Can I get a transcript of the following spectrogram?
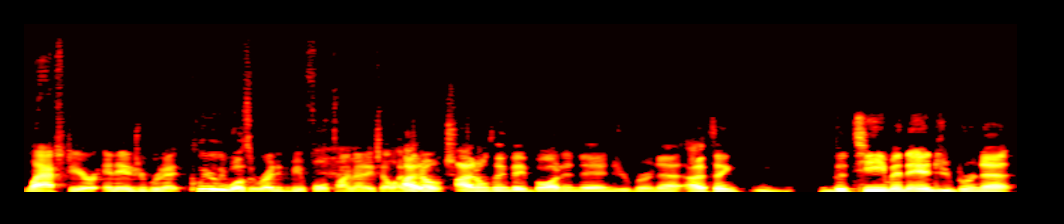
last year, and Andrew Brunette clearly wasn't ready to be a full time NHL head I don't, coach. I don't think they bought into Andrew Brunette. I think the team and Andrew Brunette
